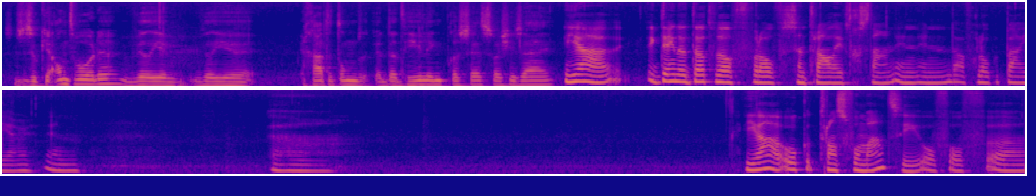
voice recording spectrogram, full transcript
Zoek je antwoorden? Wil je, wil je gaat het om dat healingproces, zoals je zei? Ja, ik denk dat dat wel vooral centraal heeft gestaan in, in de afgelopen paar jaar. En, uh, ja, ook transformatie. Of, of uh,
